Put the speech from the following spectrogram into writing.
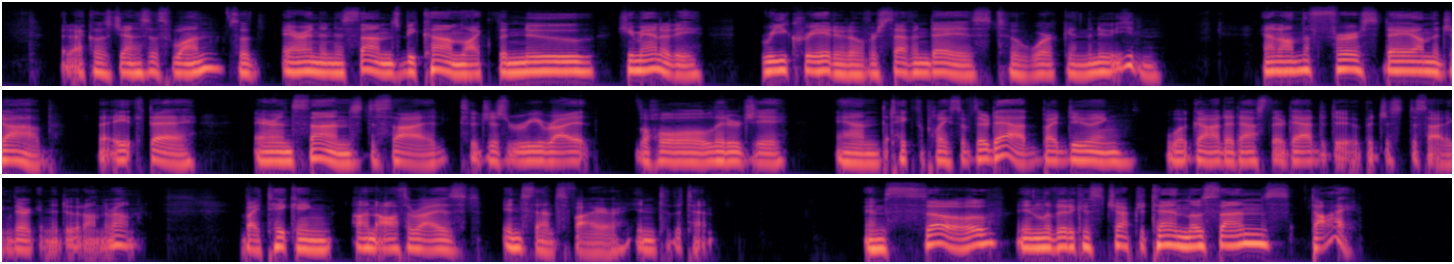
that echoes Genesis 1. So Aaron and his sons become like the new humanity, recreated over seven days to work in the new Eden. And on the first day on the job, the eighth day, Aaron's sons decide to just rewrite the whole liturgy and take the place of their dad by doing what God had asked their dad to do, but just deciding they're going to do it on their own by taking unauthorized incense fire into the tent. And so in Leviticus chapter 10, those sons die.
